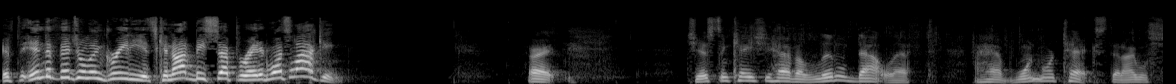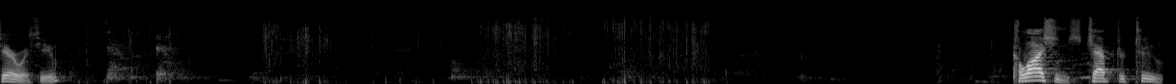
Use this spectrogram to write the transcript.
If the individual ingredients cannot be separated, what's lacking? All right. Just in case you have a little doubt left, I have one more text that I will share with you. Colossians chapter 2.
